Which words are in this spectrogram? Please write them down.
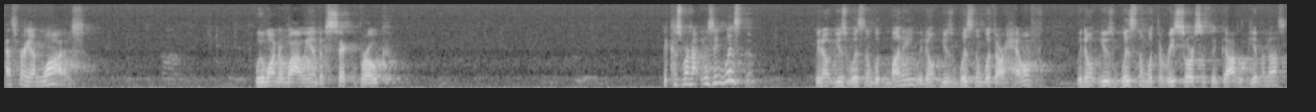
That's very unwise. We wonder why we end up sick, broke. Because we're not using wisdom. We don't use wisdom with money. We don't use wisdom with our health. We don't use wisdom with the resources that God has given us.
